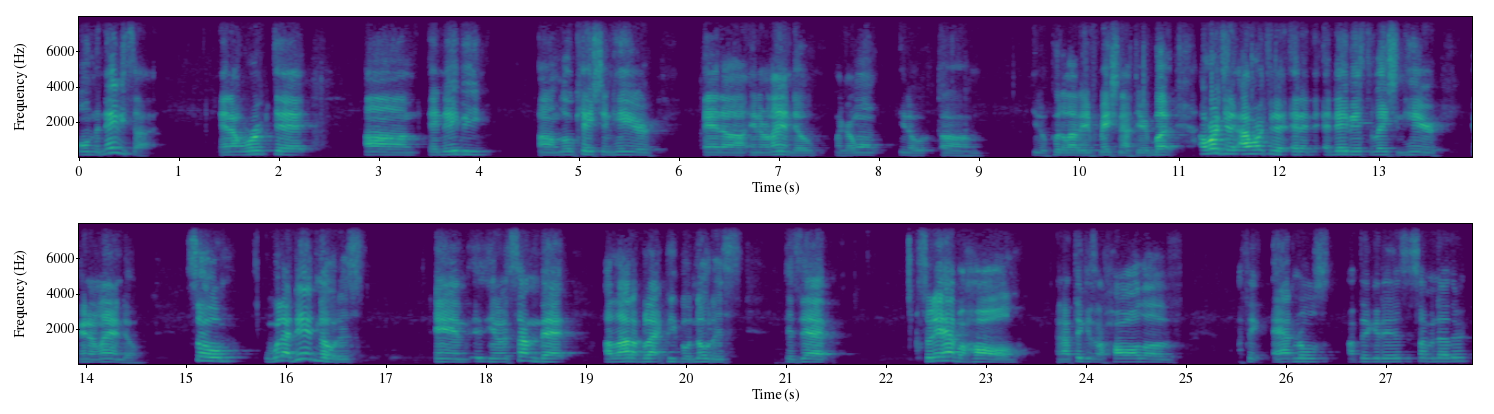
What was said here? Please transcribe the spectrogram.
on the Navy side, and I worked at um, a Navy um, location here at uh, in Orlando. Like I won't, you know, um, you know, put a lot of information out there. But I worked at I worked at a, at a, a Navy installation here in Orlando. So what I did notice, and you know, it's something that a lot of Black people notice, is that so they have a hall, and I think it's a hall of, I think admirals, I think it is, or something other.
